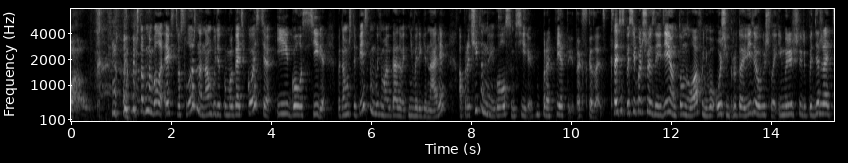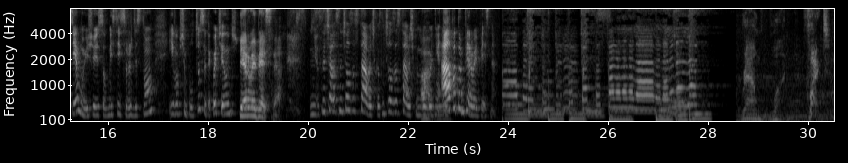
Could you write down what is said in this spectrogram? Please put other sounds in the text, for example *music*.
*laughs* Чтобы нам было экстра сложно, нам будет помогать Костя и голос Сири, потому что песни мы будем отгадывать не в оригинале, а прочитанные голосом Сири, пропетые, так сказать. Кстати, спасибо большое за идею, Антон Лав, у него очень крутое видео вышло, и мы решили поддержать тему, еще и совместить с Рождеством, и, в общем, получился такой челлендж. Первая песня. Не, Сначала, сначала заставочка, сначала заставочка новогодняя, ну а, потом первая песня. Round one. Fight!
